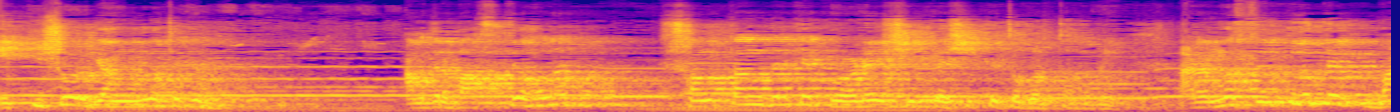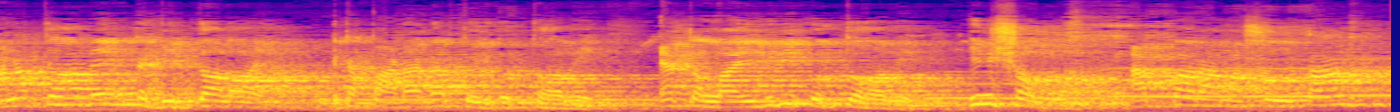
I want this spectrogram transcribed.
এই কিশোর জ্ঞানগুলো থেকে আমাদের বাঁচতে হলে সন্তানদেরকে কোরআনের শিক্ষায় শিক্ষিত করতে হবে। আর মসজিদগুলোকে বানাতে হবে একটা বিদ্যালয়, একটা পাঠাগার তৈরি করতে হবে, একটা লাইব্রেরি করতে হবে। ইনশাল্লাহ আপনার আমার সন্তান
